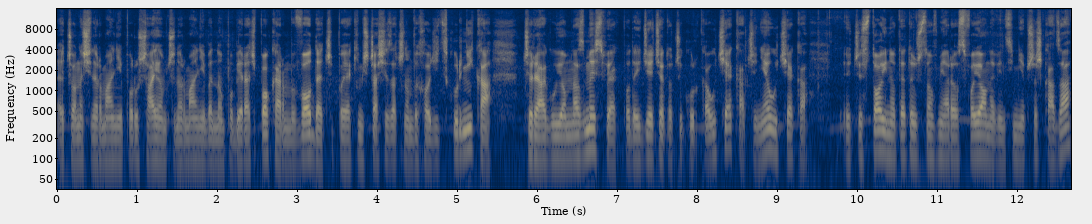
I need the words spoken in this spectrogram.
e, czy one się normalnie poruszają, czy normalnie będą pobierać pokarm, wodę, czy po jakimś czasie zaczną wychodzić z kurnika, czy reagują na zmysły, jak podejdziecie to czy kurka ucieka, czy nie ucieka, czy stoi, no te to już są w miarę oswojone, więc im nie przeszkadza,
